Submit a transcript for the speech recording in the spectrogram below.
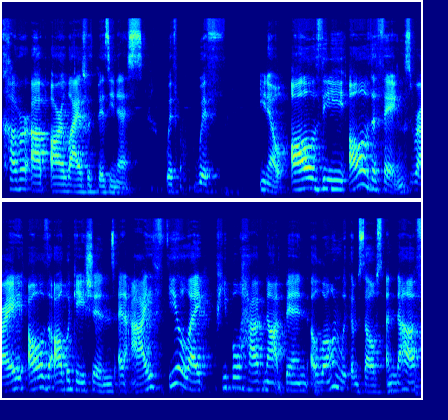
cover up our lives with busyness, with with you know all of the all of the things right? All of the obligations. And i feel like people have not been alone with themselves enough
